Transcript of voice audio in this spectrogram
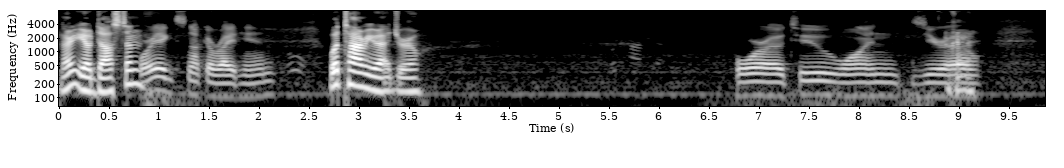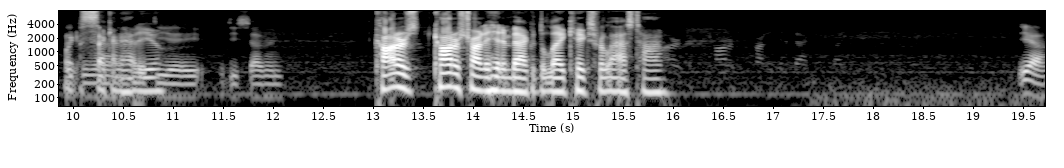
there you go, Dustin. Poirier snuck a right hand. What time are you at, Drew? 40210. Okay. Like a second ahead of you. 58, 57. Conor's Conor's trying to hit him back with the leg kicks for last time. Yeah.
